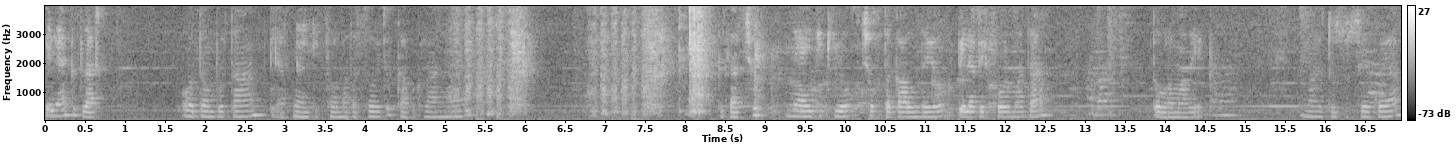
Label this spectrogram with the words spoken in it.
Belə qızlar, oradan buradan biraz nəzik formada soyduq qabıqlarını. Qızlar çox nəzik yox, çox da qalın da yox. Belə bir formada doğramalıyıq. Bunları duzlu suya qoyaq.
